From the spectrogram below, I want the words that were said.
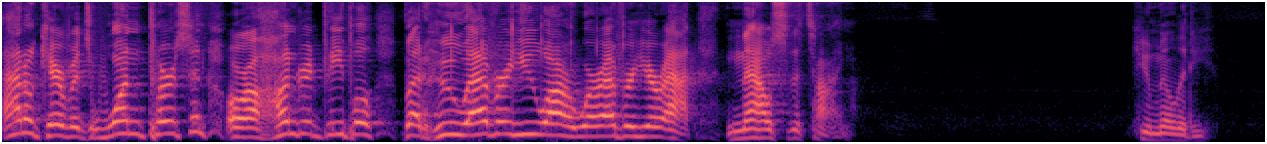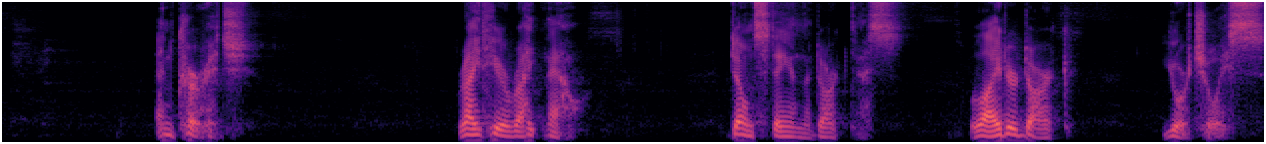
I don't care if it's one person or a hundred people, but whoever you are, wherever you're at, now's the time. Humility and courage. Right here, right now. Don't stay in the darkness. Light or dark, your choice.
